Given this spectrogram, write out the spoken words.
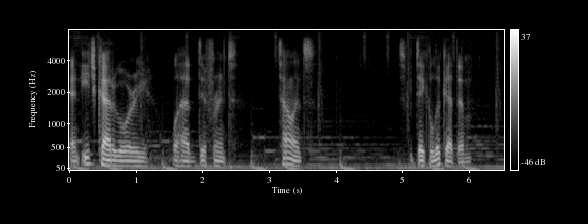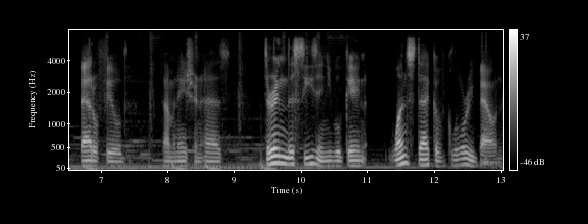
And each category will have different talents. So if you take a look at them, battlefield domination has. During this season, you will gain one stack of Glory Bound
